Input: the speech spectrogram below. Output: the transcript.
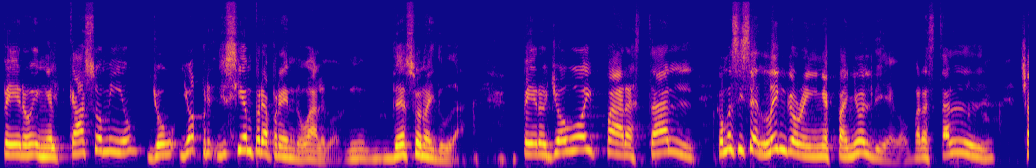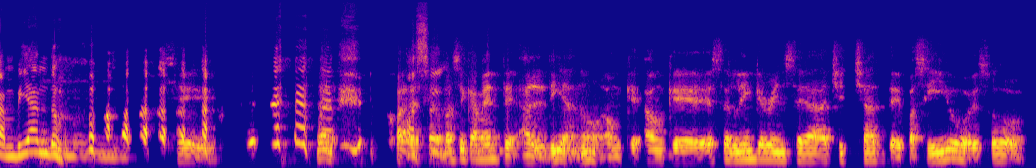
pero en el caso mío, yo, yo, yo siempre aprendo algo, de eso no hay duda pero yo voy para estar, ¿cómo se dice? Lingering en español, Diego, para estar chambeando. Mm, sí. para estar básicamente al día, ¿no? Aunque, aunque ese lingering sea chit chat de pasillo, eso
